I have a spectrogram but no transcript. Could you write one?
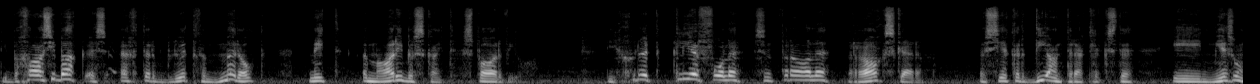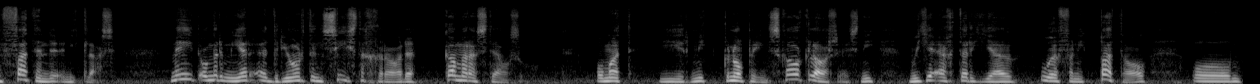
Die bagasiebak is egter bloot gemiddeld met 'n Mari beskuit spaarwiel. Die groot kleurvolle sentrale raakskerm is seker die aantreklikste en mees omvattende in die klas met onder meer 'n 360 grade kamerastelsel. Omdat hier nie knoppe en skakelaars is nie, moet jy egter jou oë van die pad haal om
